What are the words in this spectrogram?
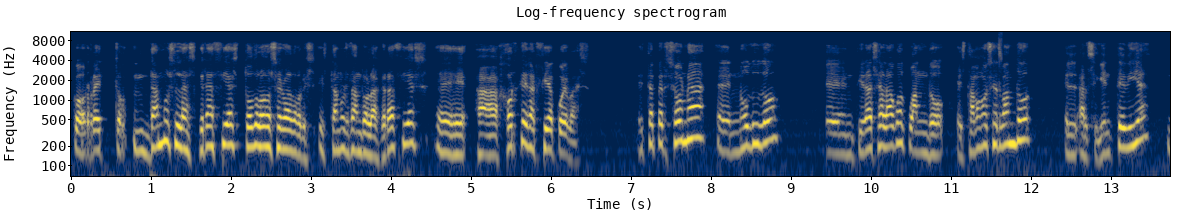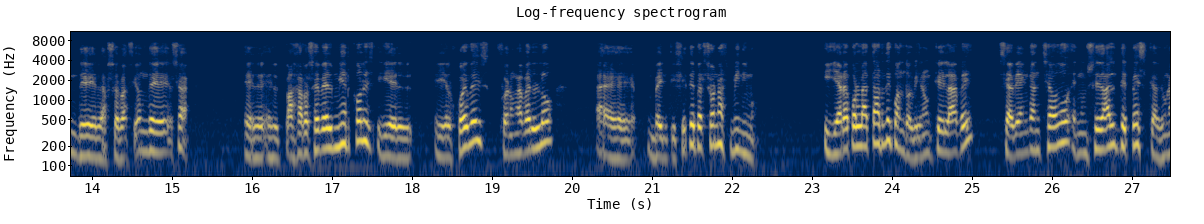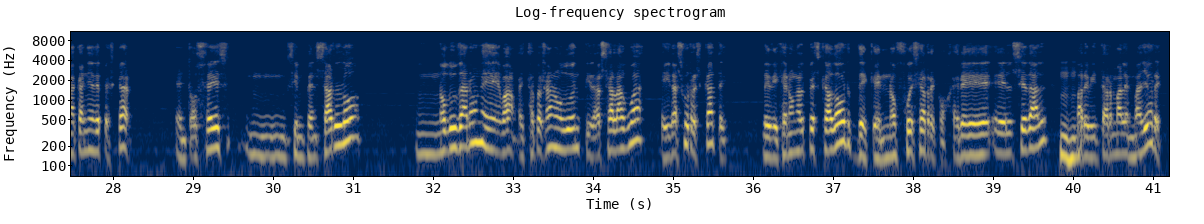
Correcto. Damos las gracias, todos los observadores, estamos dando las gracias eh, a Jorge García Cuevas. Esta persona eh, no dudó en tirarse al agua cuando estaban observando el, al siguiente día de la observación de, o sea, el, pájaro se ve el miércoles y el, y el jueves fueron a verlo 27 eh, personas mínimo. Y ya era por la tarde cuando vieron que el ave se había enganchado en un sedal de pesca, de una caña de pescar. Entonces, mm, sin pensarlo, no dudaron, eh, bueno, esta persona no dudó en tirarse al agua e ir a su rescate le dijeron al pescador de que no fuese a recoger e-, el sedal para evitar males mayores.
